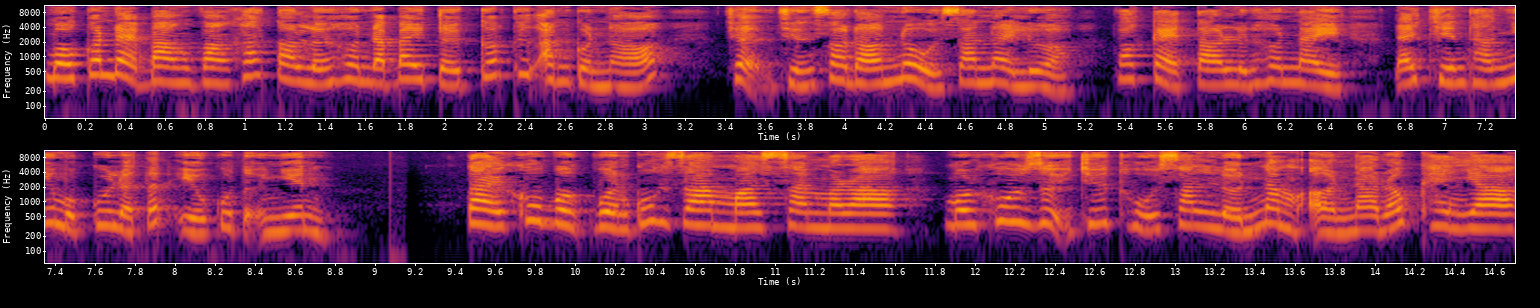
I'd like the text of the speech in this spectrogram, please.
Một con đại bàng vàng khác to lớn hơn đã bay tới cướp thức ăn của nó. Trận chiến sau đó nổ ra nảy lửa và kẻ to lớn hơn này đã chiến thắng như một quy luật tất yếu của tự nhiên. Tại khu vực vườn quốc gia Masai Mara, một khu dự trữ thú săn lớn nằm ở Narok, Kenya,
